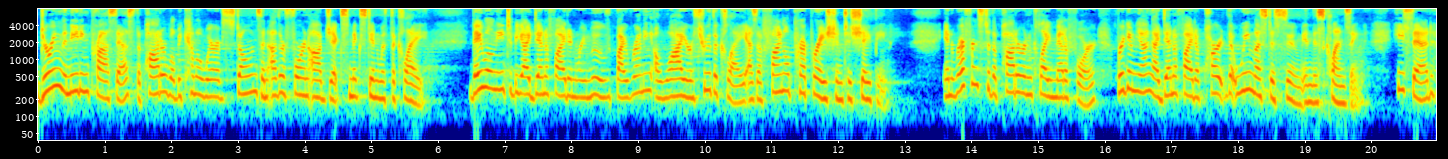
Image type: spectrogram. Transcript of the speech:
During the kneading process, the potter will become aware of stones and other foreign objects mixed in with the clay. They will need to be identified and removed by running a wire through the clay as a final preparation to shaping. In reference to the potter and clay metaphor, Brigham Young identified a part that we must assume in this cleansing. He said,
